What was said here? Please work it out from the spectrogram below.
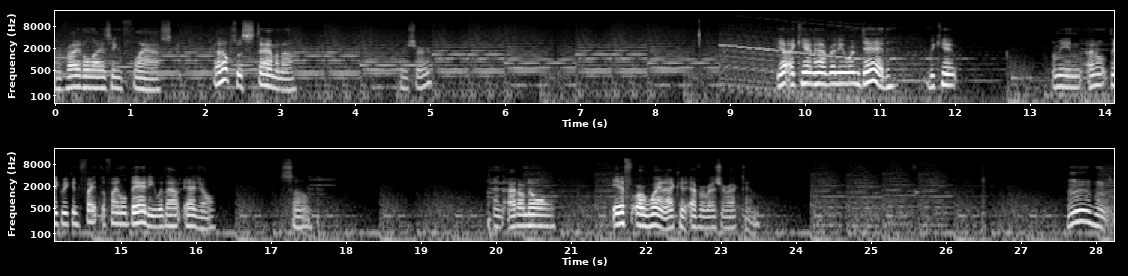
Revitalizing flask. That helps with stamina. Pretty sure. Yeah, I can't have anyone dead. We can't... I mean, I don't think we can fight the final baddie without Egil. So and I don't know if or when I could ever resurrect him. Mm-hmm.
